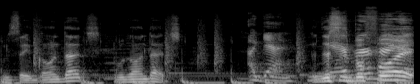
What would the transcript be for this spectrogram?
We say going Dutch. We're going Dutch. Again. This is before.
